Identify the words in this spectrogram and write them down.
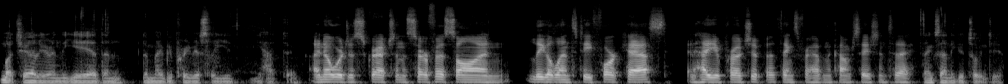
much earlier in the year than, than maybe previously you, you had to. I know we're just scratching the surface on legal entity forecast and how you approach it, but thanks for having the conversation today. Thanks, Andy. Good talking to you.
